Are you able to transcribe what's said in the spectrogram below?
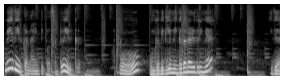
மீதி இருக்க நைன்ட்டி பர்சன்ட்டும் இருக்குது அப்போது உங்கள் விதியை நீங்கள் தானே எழுதுறீங்க? இதை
